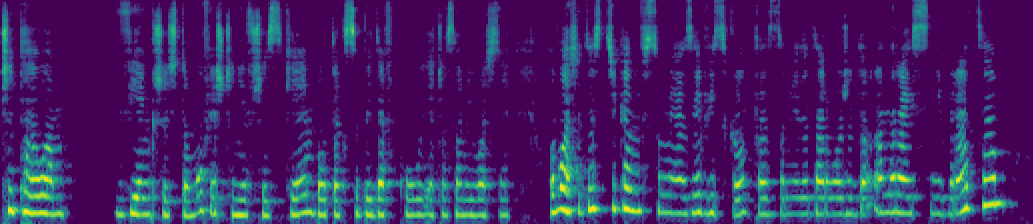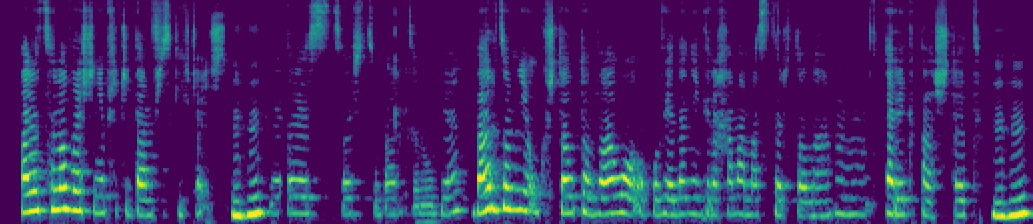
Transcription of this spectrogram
czytałam większość tomów, jeszcze nie wszystkie, bo tak sobie dawkuję czasami właśnie. O właśnie, to jest ciekawe w sumie zjawisko. Teraz do mnie dotarło, że do Unrise nie wracam, ale celowo jeszcze nie przeczytałam wszystkich części. Mhm. To jest coś, co bardzo lubię. Bardzo mnie ukształtowało opowiadanie Grahama Mastertona, mm, Eryk Pasztet. Mhm.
